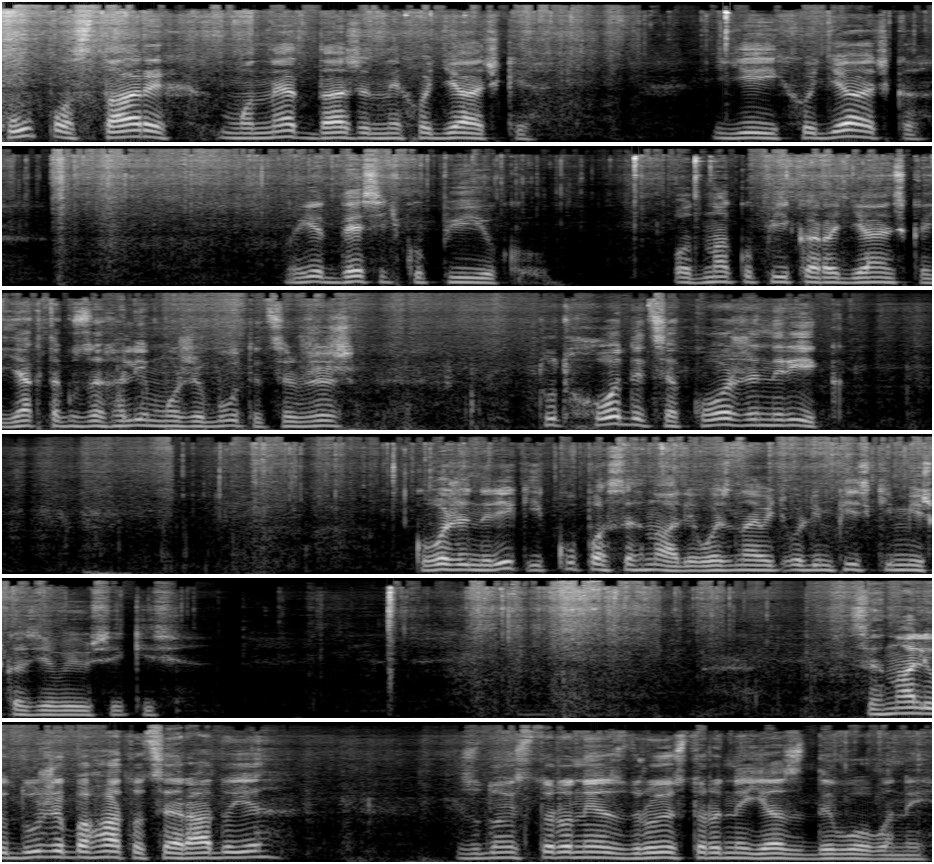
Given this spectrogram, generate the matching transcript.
Купа старих монет навіть не ходячки. Є і ходячка. Ну, є 10 копійок. Одна копійка радянська. Як так взагалі може бути? Це вже ж тут ходиться кожен рік. Кожен рік і купа сигналів. Ось навіть олімпійський мішка з'явився якийсь. Сигналів дуже багато, це радує. З одної сторони, з другої сторони я здивований.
